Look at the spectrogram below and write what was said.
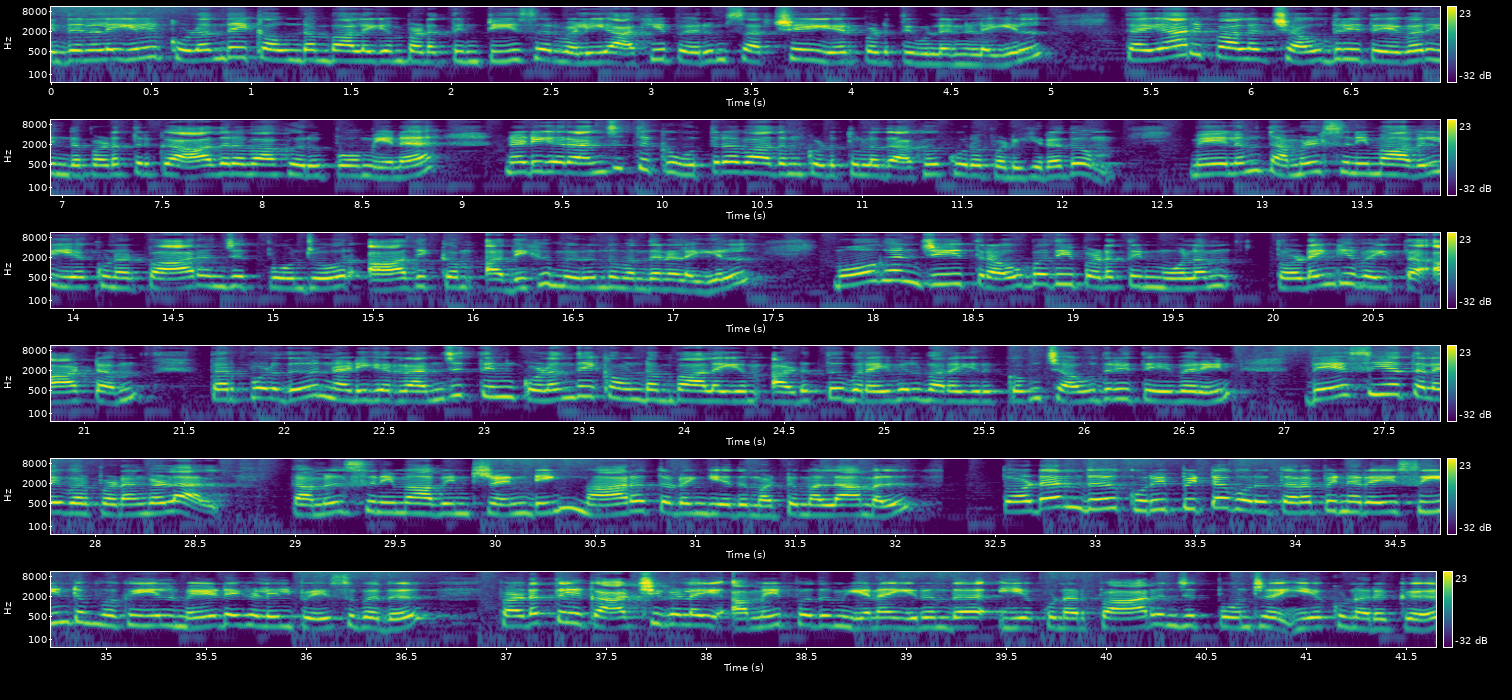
இந்த நிலையில் குழந்தை கவுண்டம்பாளையம் படத்தின் டீசர் வெளியாகி பெரும் சர்ச்சையை ஏற்படுத்தியுள்ள நிலையில் தயாரிப்பாளர் சௌத்ரி தேவர் இந்த படத்திற்கு ஆதரவாக இருப்போம் என நடிகர் ரஞ்சித்துக்கு உத்தரவாதம் கொடுத்துள்ளதாக கூறப்படுகிறதும். மேலும் தமிழ் சினிமாவில் இயக்குனர் ப ரஞ்சித் போன்றோர் ஆதிக்கம் அதிகம் இருந்து வந்த நிலையில் மோகன்ஜி திரௌபதி படத்தின் மூலம் தொடங்கி வைத்த ஆட்டம் தற்பொழுது நடிகர் ரஞ்சித்தின் குழந்தை கவுண்டம்பாளையம் அடுத்து விரைவில் வர இருக்கும் சௌத்ரி தேவரின் தேசிய தலைவர் படங்களால் தமிழ் சினிமாவின் ட்ரெண்டிங் மாறத் தொடங்கியது மட்டுமல்லாமல் தொடர்ந்து குறிப்பிட்ட ஒரு தரப்பினரை சீண்டும் வகையில் மேடைகளில் பேசுவது படத்தில் காட்சிகளை அமைப்பதும் என இருந்த இயக்குனர் பாரஞ்சித் போன்ற இயக்குனருக்கு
